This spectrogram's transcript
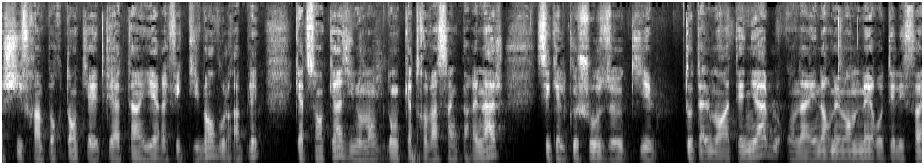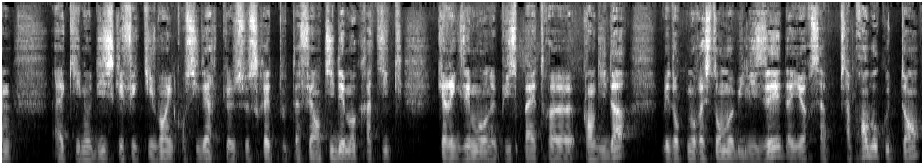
chiffre important qui a été atteint hier, effectivement, vous le rappelez, 415. Il nous manque donc 85 parrainages. C'est quelque chose qui est totalement atteignable. On a énormément de maires au téléphone euh, qui nous disent qu'effectivement, ils considèrent que ce serait tout à fait antidémocratique qu'Éric Zemmour ne puisse pas être euh, candidat. Mais donc nous restons mobilisés. D'ailleurs, ça, prend beaucoup de temps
